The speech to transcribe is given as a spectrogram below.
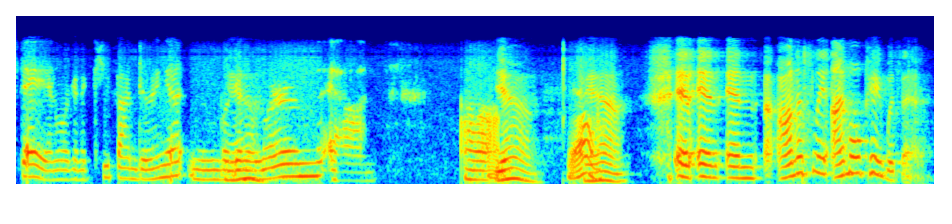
stay, and we're going to keep on doing it, and we're yeah. going to learn, and um, yeah, yeah, yeah. And and and honestly, I'm okay with that.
